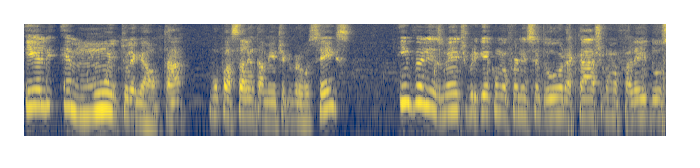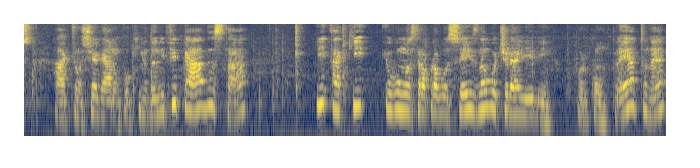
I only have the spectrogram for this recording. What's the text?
ele é muito legal, tá? Vou passar lentamente aqui para vocês. Infelizmente, briguei com o meu fornecedor, a caixa, como eu falei, dos Actions chegaram um pouquinho danificadas, tá? E aqui eu vou mostrar para vocês, não vou tirar ele por completo, né?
